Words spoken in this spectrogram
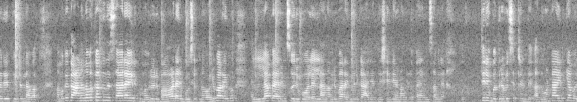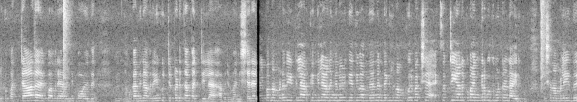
വരെ എത്തിയിട്ടുണ്ടാവുക. നമുക്ക് കാണുന്നവർക്ക് അത് നിസ്സാരമായിരിക്കും അവർ ഒരുപാട് അനുഭവിച്ചിട്ടുണ്ടാവും. അവർ പറയുന്നു എല്ലാ പേരൻസും ഒരുപോലെ അല്ല എന്ന് അവർ പറയുന്ന ഒരു കാര്യമുണ്ട്. ശരിയാണ് അവരുടെ പേരൻസ് അവരെ ഒത്തിരി ഉപദ്രവിച്ചിട്ടുണ്ട്. അതുകൊണ്ടായിരിക്കാം അവർക്ക് പറ്റാതായപ്പോൾ അവരെ ഇറങ്ങിപ്പോയത് നമുക്കതിന് അവരെയും കുറ്റപ്പെടുത്താൻ പറ്റില്ല. അവർ മനുഷ്യരല്ല. ചിലപ്പോൾ നമ്മുടെ വീട്ടിൽ ആർക്കെങ്കിലാണ് ഇങ്ങനെ ഒരു ഗതി വന്നതെന്നുണ്ടെങ്കിൽ നമുക്കൊരു പക്ഷെ അക്സെപ്റ്റ് ചെയ്യാനൊക്കെ ഭയങ്കര ബുദ്ധിമുട്ടുണ്ടായിരിക്കും. പക്ഷെ നമ്മൾ ഇത്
